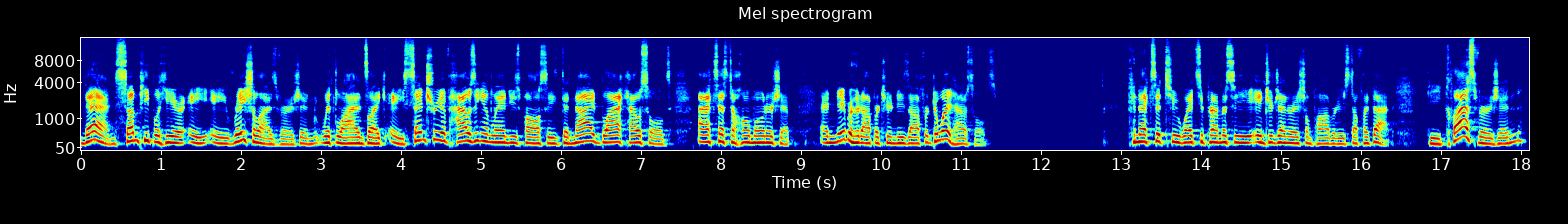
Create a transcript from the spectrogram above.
Then some people hear a, a racialized version with lines like a century of housing and land use policies denied black households access to home ownership and neighborhood opportunities offered to white households. Connects it to white supremacy, intergenerational poverty, stuff like that. The class version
